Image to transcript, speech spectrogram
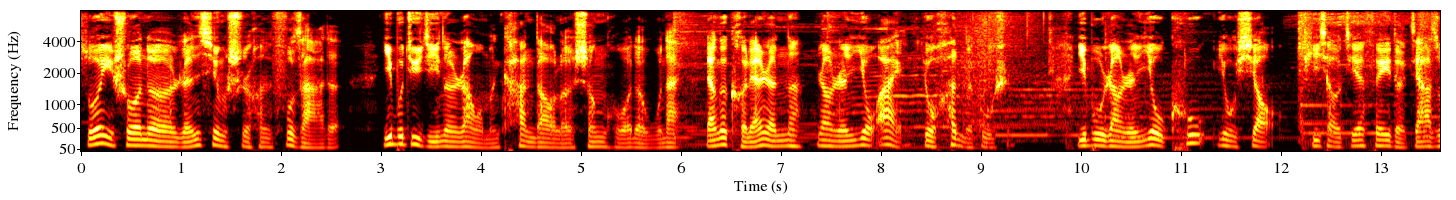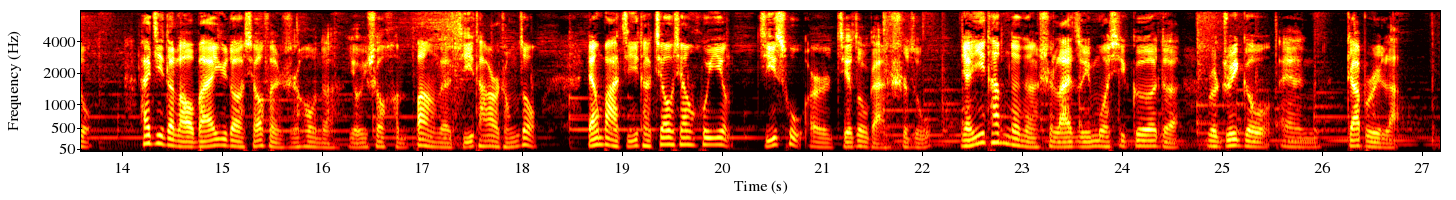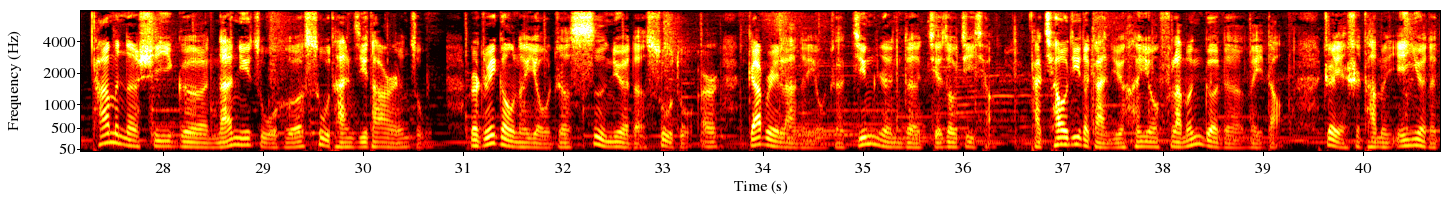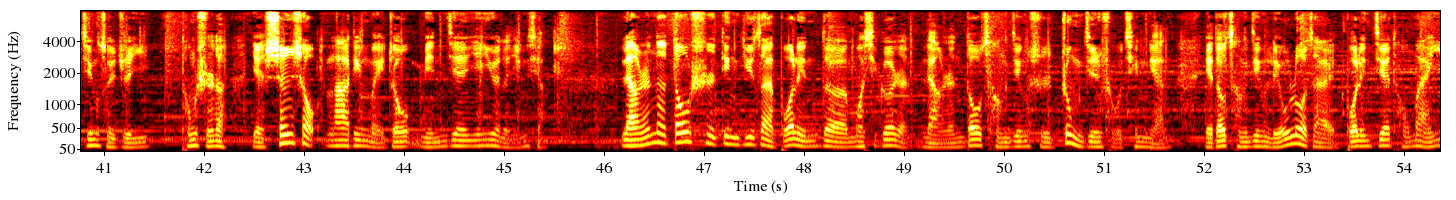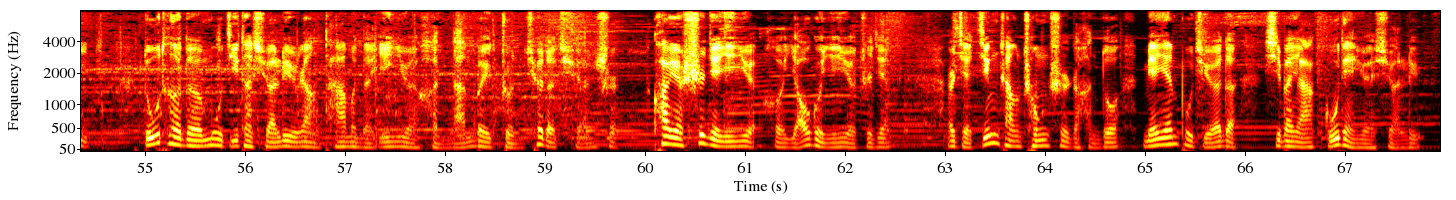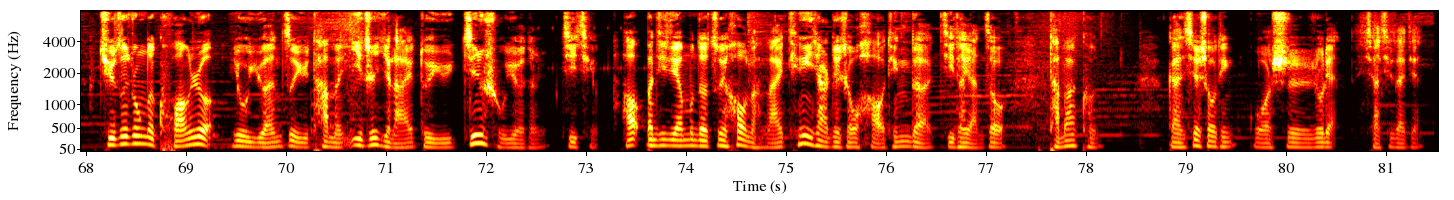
所以说呢，人性是很复杂的。一部剧集呢，让我们看到了生活的无奈；两个可怜人呢，让人又爱又恨的故事；一部让人又哭又笑、啼笑皆非的佳作。还记得老白遇到小粉时候呢，有一首很棒的吉他二重奏，两把吉他交相辉映，急促而节奏感十足。演绎他们的呢，是来自于墨西哥的 Rodrigo and Gabriela，他们呢是一个男女组合速弹吉他二人组。Rodrigo 呢有着肆虐的速度，而 Gabriela 呢有着惊人的节奏技巧。他敲击的感觉很有弗拉门戈的味道，这也是他们音乐的精髓之一。同时呢，也深受拉丁美洲民间音乐的影响。两人呢都是定居在柏林的墨西哥人，两人都曾经是重金属青年，也都曾经流落在柏林街头卖艺。独特的木吉他旋律让他们的音乐很难被准确的诠释。跨越世界音乐和摇滚音乐之间，而且经常充斥着很多绵延不绝的西班牙古典乐旋律。曲子中的狂热又源自于他们一直以来对于金属乐的激情。好，本期节目的最后呢，来听一下这首好听的吉他演奏《t a m a k u n 感谢收听，我是如脸，下期再见。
